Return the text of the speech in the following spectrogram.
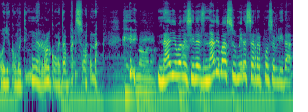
oye, cometí un error con esta persona. No, no. nadie va a decir eso, nadie va a asumir esa responsabilidad.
